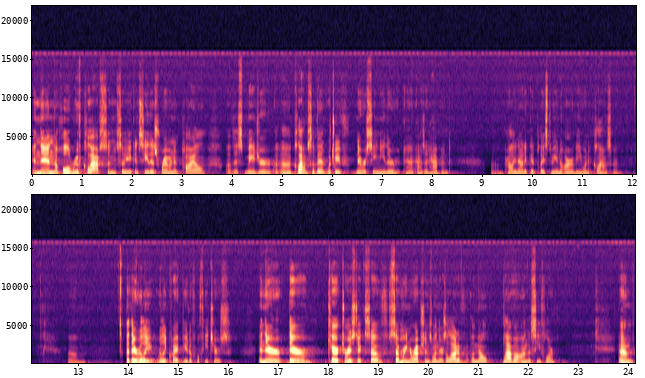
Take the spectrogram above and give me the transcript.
and then the whole roof collapses. And so you can see this remnant pile of this major uh, collapse event, which we've never seen either uh, as it happened. Um, probably not a good place to be in an RV when it collapsed, but, um, but they're really, really quite beautiful features. And they're, they're characteristics of submarine eruptions when there's a lot of uh, melt lava on the seafloor. Um,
